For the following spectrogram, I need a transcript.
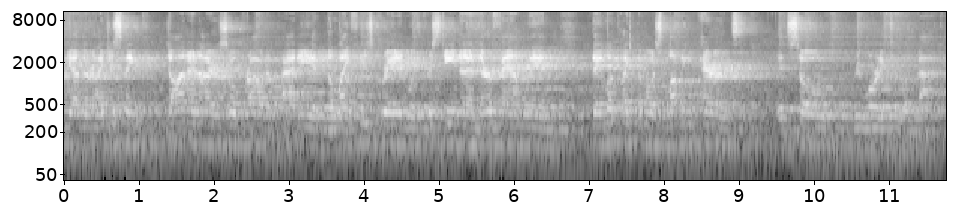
together, I just think Donna and I are so proud of Patty and the life he's created with Christina and their family, and they look like the most loving parents. It's so rewarding to look back.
